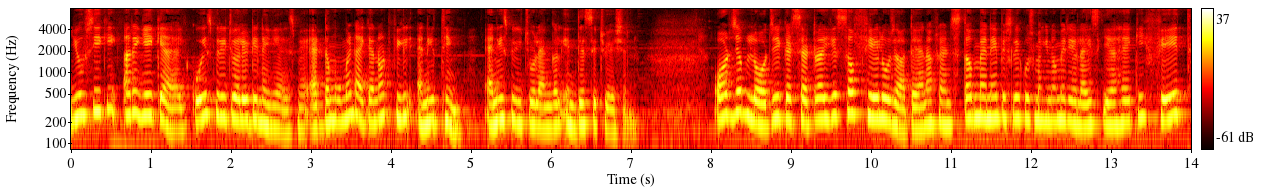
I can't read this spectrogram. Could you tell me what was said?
you see कि, अरे ये क्या है? कोई स्पिरिचुअलिटी नहीं है इसमें. At the moment I can not feel any thing any spiritual angle in this situation और जब लॉजिक एट्सेट्रा ये सब फेल हो जाते हैं ना फ्रेंड्स तब मैंने पिछले कुछ महीनों में रियलाइज़ किया है कि फेथ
